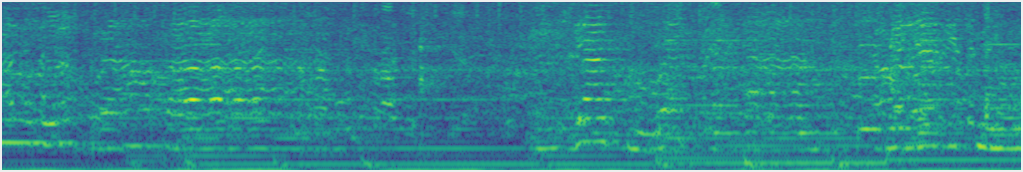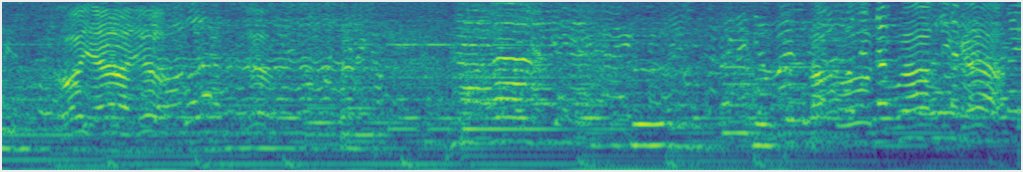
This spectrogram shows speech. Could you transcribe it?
berapa Hingga suasana. Satu, dua, tiga.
